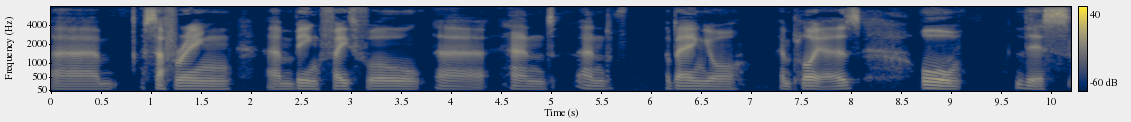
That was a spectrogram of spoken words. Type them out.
um, suffering, um, being faithful, uh, and and obeying your employers, or this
